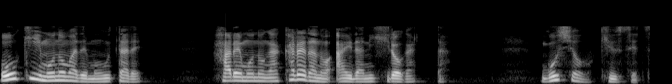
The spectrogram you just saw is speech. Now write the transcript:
大きいものまでも撃たれ、腫れ物が彼らの間に広がった。五章九節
